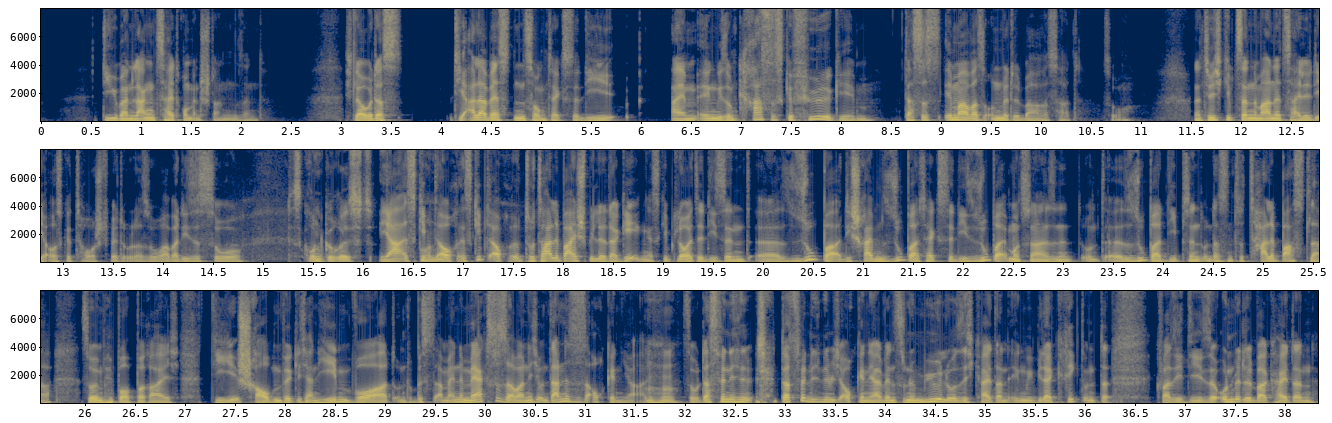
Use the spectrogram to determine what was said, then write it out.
die über einen langen Zeitraum entstanden sind. Ich glaube, dass die allerbesten Songtexte, die einem irgendwie so ein krasses Gefühl geben, dass es immer was Unmittelbares hat. So. Natürlich gibt es dann mal eine Zeile, die ausgetauscht wird oder so, aber dieses so, Das Grundgerüst. ja, es gibt Und- auch, es gibt auch äh, totale Beispiele dagegen. Es gibt Leute, die sind äh, super, die schreiben super Texte, die super emotional sind und äh, super deep sind und das sind totale Bastler, so im Hip-Hop-Bereich. Die schrauben wirklich an jedem Wort und du bist am Ende merkst du es aber nicht und dann ist es auch genial. So, das finde ich, das finde ich nämlich auch genial, wenn es so eine Mühelosigkeit dann irgendwie wieder kriegt und quasi diese Unmittelbarkeit dann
